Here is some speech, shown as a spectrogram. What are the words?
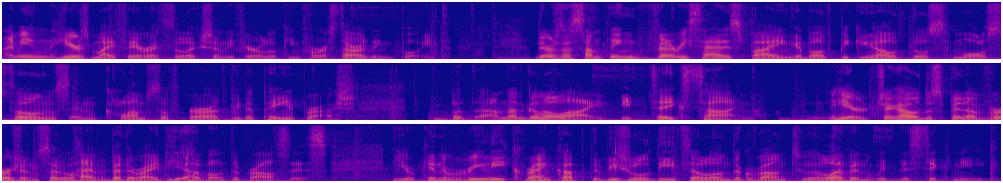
I mean, here's my favorite selection if you're looking for a starting point. There's a something very satisfying about picking out those small stones and clumps of earth with a paintbrush. But I'm not gonna lie, it takes time. Here, check out the sped up version so you'll have a better idea about the process. You can really crank up the visual detail on the ground to 11 with this technique.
